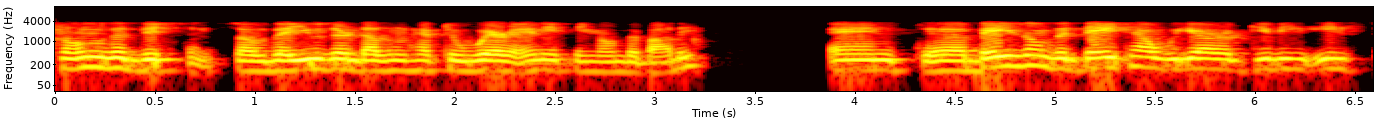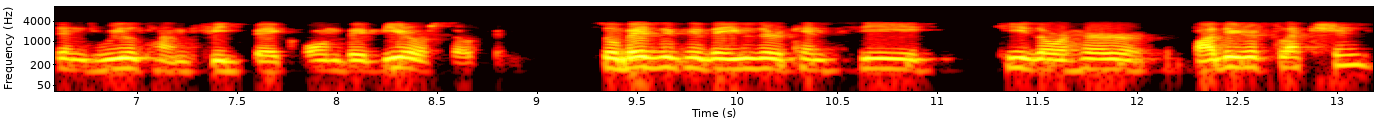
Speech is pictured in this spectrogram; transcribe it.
from the distance, so the user doesn't have to wear anything on the body, And uh, based on the data, we are giving instant real-time feedback on the mirror surface. So basically, the user can see his or her body reflection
